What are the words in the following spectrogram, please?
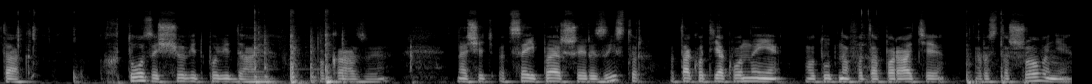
Так, хто за що відповідає? Показую. Значить, оцей перший резистор, отак, от як вони отут на фотоапараті розташовані.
